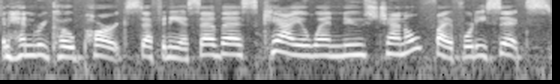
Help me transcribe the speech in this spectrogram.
In Henry Coe Park, Stephanie Aceves, KION News Channel 546.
